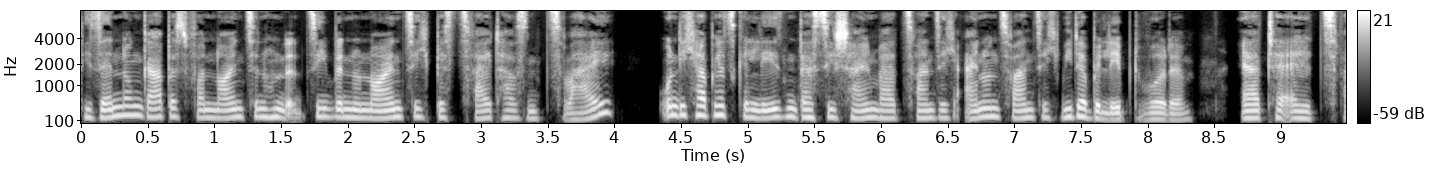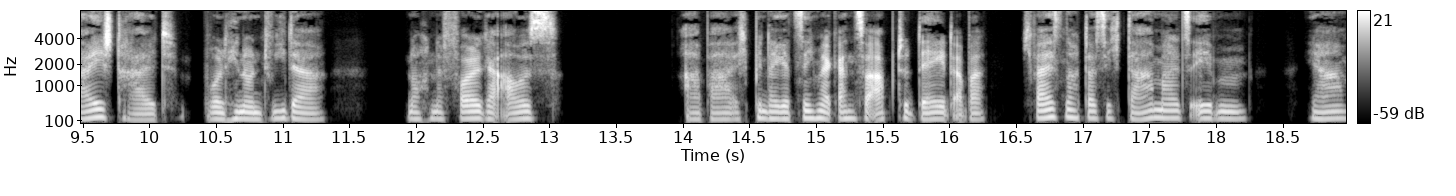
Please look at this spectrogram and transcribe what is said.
Die Sendung gab es von 1997 bis 2002 und ich habe jetzt gelesen, dass sie scheinbar 2021 wiederbelebt wurde. RTL 2 strahlt wohl hin und wieder noch eine Folge aus. Aber ich bin da jetzt nicht mehr ganz so up to date, aber ich weiß noch, dass ich damals eben, ja,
